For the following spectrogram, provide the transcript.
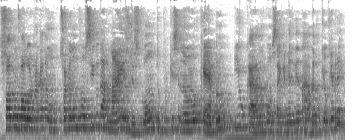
sobra um valor para cada um. Só que eu não consigo dar mais desconto porque senão eu quebro e o cara não consegue vender nada porque eu quebrei.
